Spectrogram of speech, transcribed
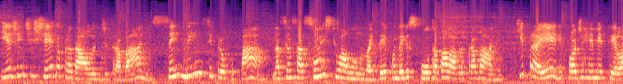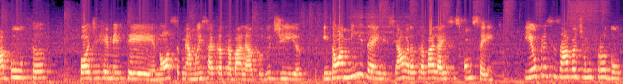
E a gente chega para dar aula de trabalho sem nem se preocupar nas sensações que o aluno vai ter quando ele escuta a palavra trabalho. Que para ele pode remeter labuta, pode remeter, nossa, minha mãe sai para trabalhar todo dia. Então a minha ideia inicial era trabalhar esses conceitos. E eu precisava de um produto,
